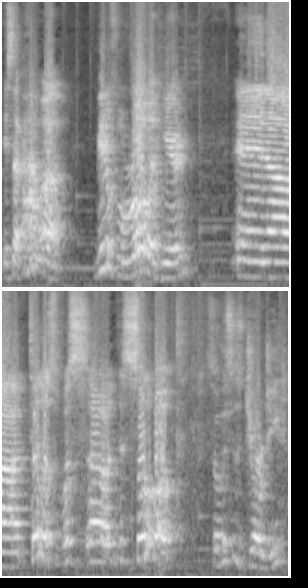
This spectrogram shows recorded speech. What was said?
is that I have a beautiful robot here and uh, tell us what's uh, this all about. So this is Georgie,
